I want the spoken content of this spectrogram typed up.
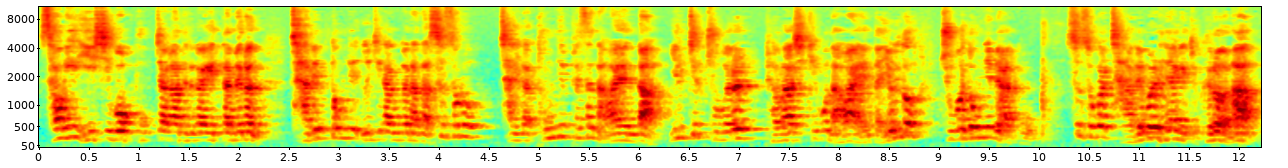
성이 이시고 복자가 들어가겠다면 자립독립 의지강건하다. 스스로 자기가 독립해서 나와야 한다. 일찍 주거를 변화시키고 나와야 한다. 여기도 주거 독립이 고 스스로가 자립을 해야겠죠. 그러나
